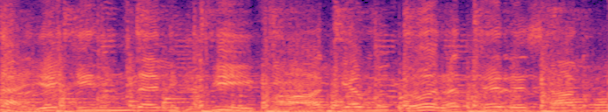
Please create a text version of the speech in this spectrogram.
ದಯೆಯಿಂದಲಿ ಈ ಭಾಗ್ಯವು ದೊರೆತರೆ ಸಾಕು.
